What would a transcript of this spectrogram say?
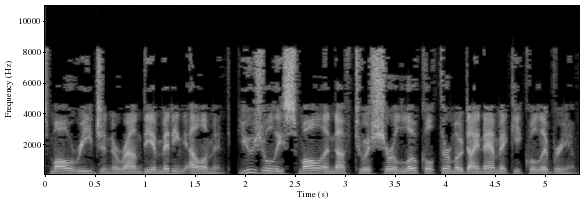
small region around the emitting element, usually small enough to assure local thermodynamic equilibrium.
